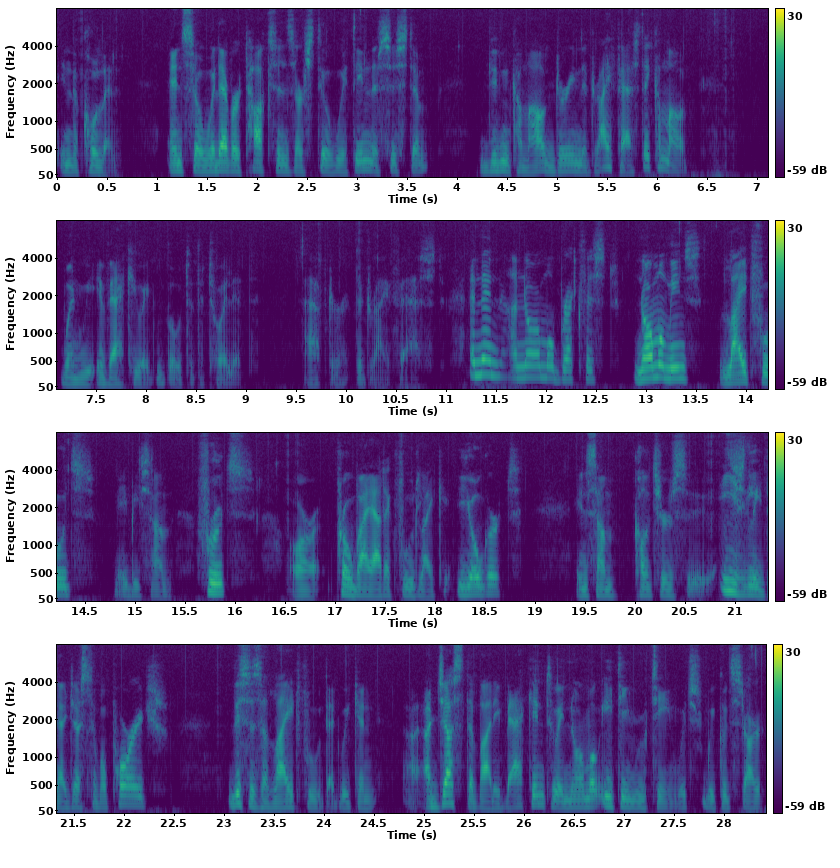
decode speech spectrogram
in the colon. And so whatever toxins are still within the system didn't come out during the dry fast, they come out when we evacuate, we go to the toilet after the dry fast. And then a normal breakfast. Normal means light foods, maybe some fruits or probiotic food like yogurt. In some cultures, uh, easily digestible porridge. This is a light food that we can uh, adjust the body back into a normal eating routine, which we could start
